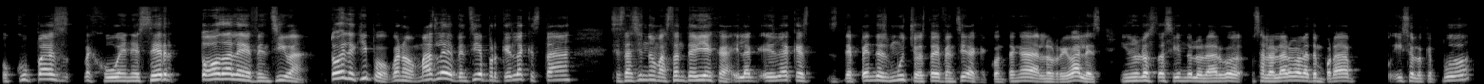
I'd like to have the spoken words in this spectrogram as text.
Ocupas rejuvenecer toda la defensiva, todo el equipo. Bueno, más la defensiva, porque es la que está, se está haciendo bastante vieja y la, es la que dependes mucho de esta defensiva, que contenga a los rivales y no lo está haciendo a lo largo, o sea, a lo largo de la temporada hizo lo que pudo,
